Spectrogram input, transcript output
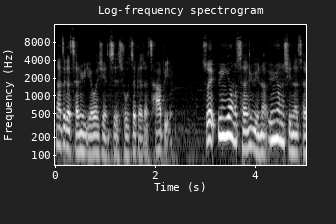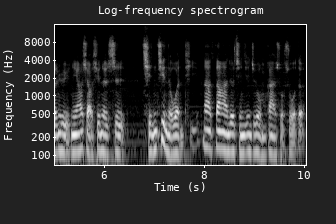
那这个成语也会显示出这个的差别。所以运用成语呢，运用型的成语，你要小心的是情境的问题。那当然，就情境就是我们刚才所说的，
